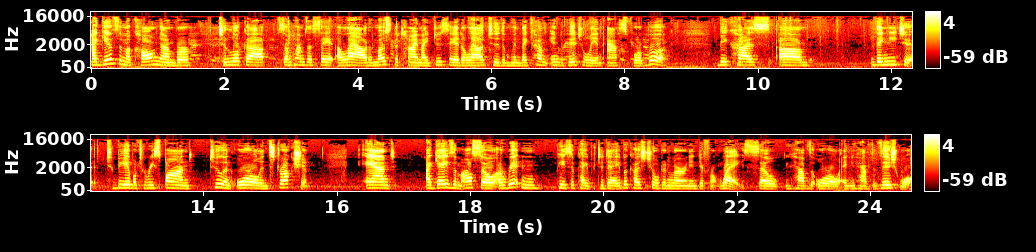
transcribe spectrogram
I give them a call number to look up. Sometimes I say it aloud, and most of the time I do say it aloud to them when they come individually and ask for a book because um, they need to, to be able to respond to an oral instruction. And I gave them also a written piece of paper today because children learn in different ways. So you have the oral and you have the visual.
